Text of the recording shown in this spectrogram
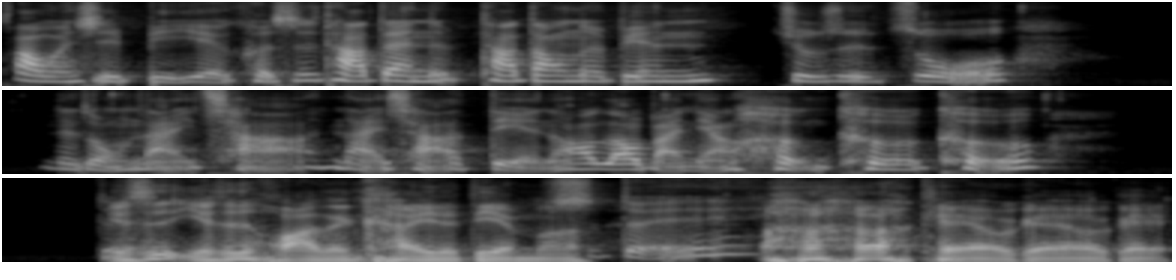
法文系毕业，可是她在那她到那边就是做那种奶茶奶茶店，然后老板娘很苛刻，也是也是华人开的店吗？是对。OK OK OK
